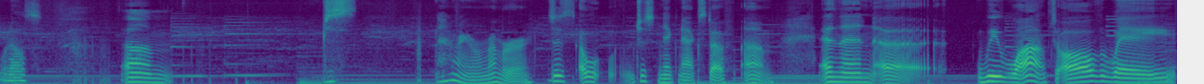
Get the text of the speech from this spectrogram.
what else? Um, just I don't even remember. Just oh, just knickknack stuff. Um, and then uh, we walked all the way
